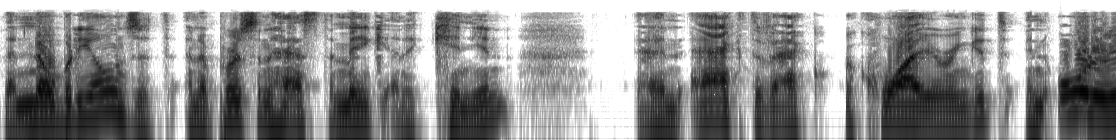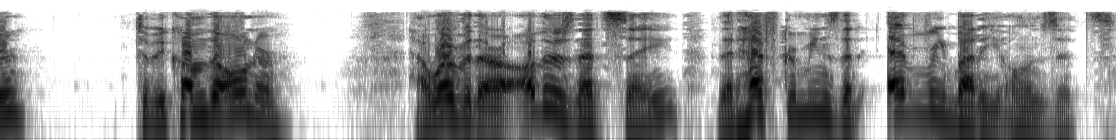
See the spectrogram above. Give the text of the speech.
that nobody owns it, and a person has to make an opinion, an act of ac- acquiring it, in order to become the owner. However, there are others that say that hefker means that everybody owns it,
